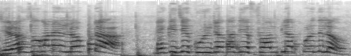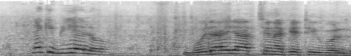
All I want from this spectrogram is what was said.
জেরক্স দোকানের লোকটা নাকি যে কুড়ি টাকা দিয়ে ফর্ম ফিল আপ করে দিল নাকি বিয়ে এলো? বোঝাই যাচ্ছে না কে ঠিক বলল।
